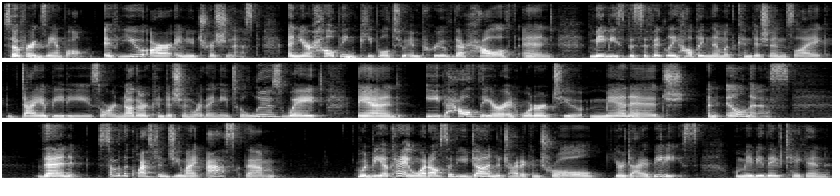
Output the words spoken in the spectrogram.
So, for example, if you are a nutritionist and you're helping people to improve their health and maybe specifically helping them with conditions like diabetes or another condition where they need to lose weight and eat healthier in order to manage an illness, then some of the questions you might ask them would be okay, what else have you done to try to control your diabetes? Well, maybe they've taken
